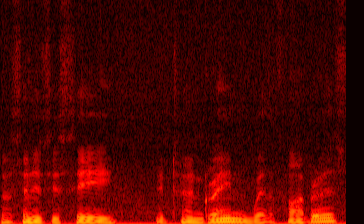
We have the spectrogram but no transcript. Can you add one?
So as soon as you see it turn green where the fibre is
